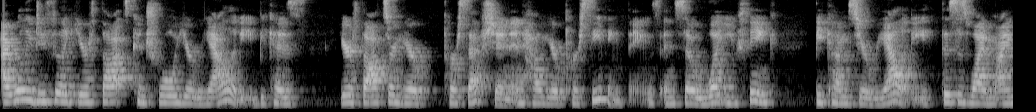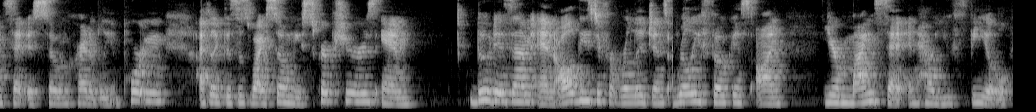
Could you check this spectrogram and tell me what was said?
I really do feel like your thoughts control your reality because your thoughts are your perception and how you're perceiving things. And so what you think becomes your reality. This is why mindset is so incredibly important. I feel like this is why so many scriptures and Buddhism and all these different religions really focus on your mindset and how you feel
